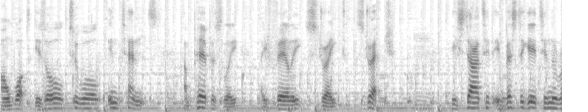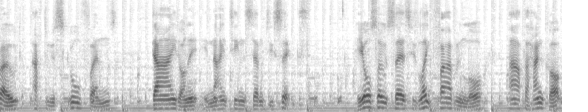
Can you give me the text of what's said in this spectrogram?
on what is all too all intense and purposely a fairly straight stretch. He started investigating the road after his school friends died on it in 1976. He also says his late father in law, Arthur Hancock,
